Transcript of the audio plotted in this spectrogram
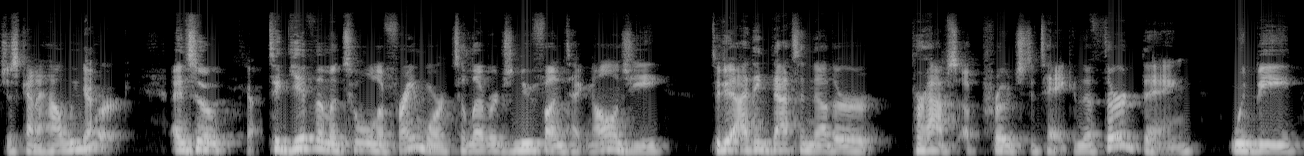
just kind of how we Yeah. work. And so Yeah. to give them a tool and a framework to leverage new fun technology to do, I think that's another perhaps approach to take. And the third thing would be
